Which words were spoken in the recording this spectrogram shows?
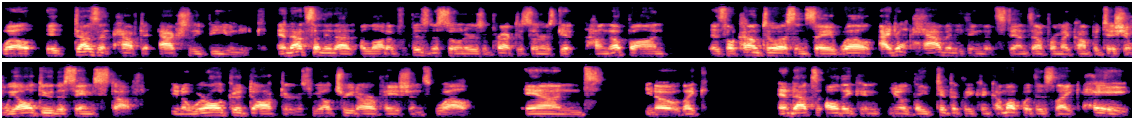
Well, it doesn't have to actually be unique. And that's something that a lot of business owners and practice owners get hung up on is they'll come to us and say, "Well, I don't have anything that stands out from my competition. We all do the same stuff. You know, we're all good doctors. We all treat our patients well." And you know, like and that's all they can you know they typically can come up with is like hey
